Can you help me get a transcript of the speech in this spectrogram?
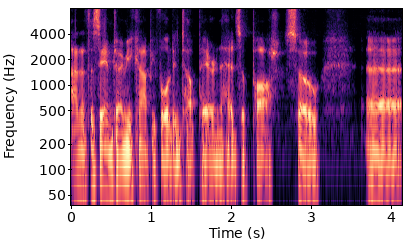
And at the same time, you can't be folding top pair in the heads up pot. So, uh,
